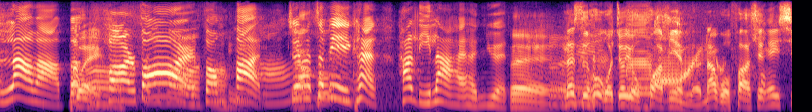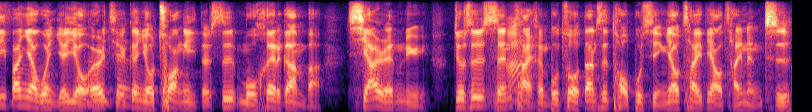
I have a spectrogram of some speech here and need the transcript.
很辣嘛。but 对 far far from 哦 hot，就是它正面一看，他离辣还很远。对，那时候我就有画面了，那我发现哎，西班牙文也有，而且更有创意的是 mujer gamba 虾仁女，就是身材很不错，但是头不行，要拆掉才能吃。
